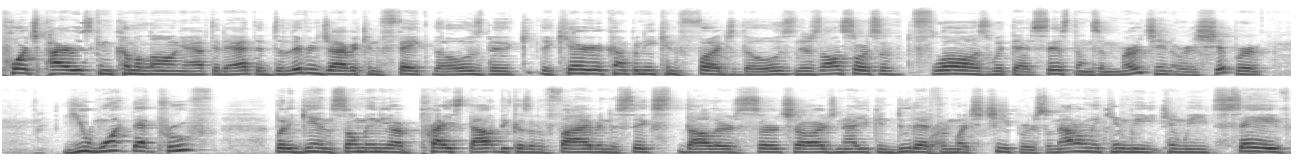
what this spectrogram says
porch pirates can come along after that. The delivery driver can fake those. The, the carrier company can fudge those. There's all sorts of flaws with that system. As a merchant or a shipper, you want that proof. But again, so many are priced out because of a five and a six dollars surcharge. Now you can do that right. for much cheaper. So not only can we can we save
